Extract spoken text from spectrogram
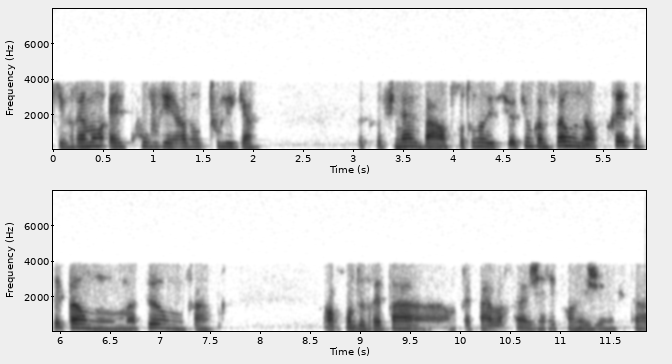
qui vraiment, elle, couvrira dans tous les cas. Parce qu'au final, bah, on se retrouve dans des situations comme ça où on est en stress, on ne sait pas, on a peur, on, enfin, alors ne devrait pas, on devrait pas avoir ça à gérer quand on est jeune, etc.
